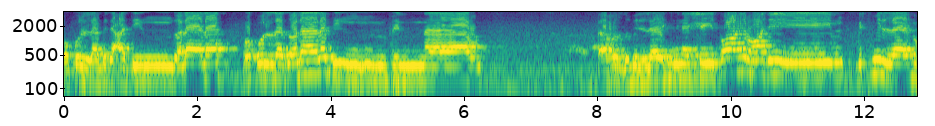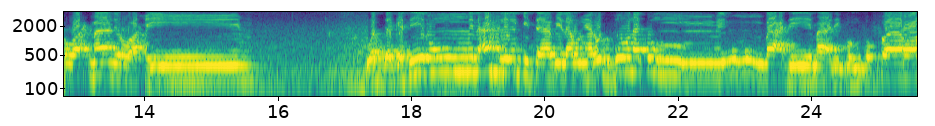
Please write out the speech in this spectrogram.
وكل بدعة ضلالة وكل ضلالة في النار. أعوذ بالله من الشيطان الرجيم. بسم الله الرحمن الرحيم. ود كثير من أهل الكتاب لو يردونكم بعد إيمانكم كفارا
